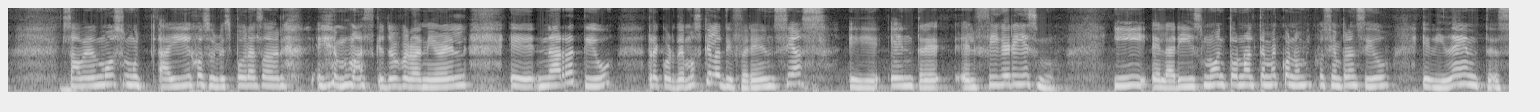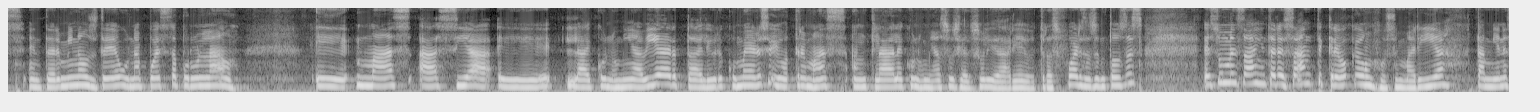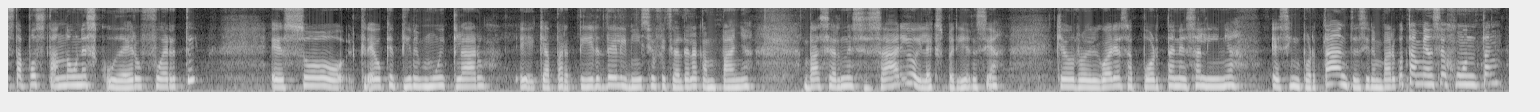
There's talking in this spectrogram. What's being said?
Sabemos, ahí José Luis podrá saber eh, más que yo, pero a nivel eh, narrativo, recordemos que las diferencias entre el figuerismo y el arismo en torno al tema económico siempre han sido evidentes en términos de una apuesta por un lado eh, más hacia eh, la economía abierta, el libre comercio y otra más anclada a la economía social solidaria y otras fuerzas. Entonces, es un mensaje interesante. Creo que don José María también está apostando a un escudero fuerte. Eso creo que tiene muy claro eh, que a partir del inicio oficial de la campaña va a ser necesario y la experiencia que Rodrigo Arias aporta en esa línea es importante. Sin embargo, también se juntan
